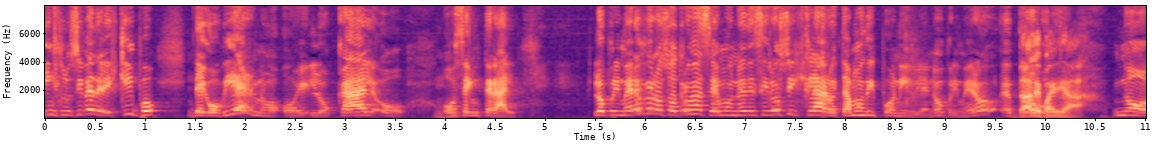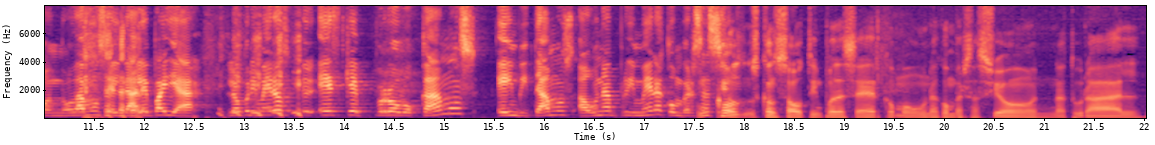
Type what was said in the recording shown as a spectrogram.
inclusive del equipo de gobierno o eh, local o, o central. Lo primero que nosotros hacemos no es decir, oh sí, claro, estamos disponibles, ¿no? Primero... eh, Dale para allá. No, no damos el dale para allá. Lo primero es que provocamos e invitamos a una primera Un conversación. cons- consulting puede ser como una conversación natural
